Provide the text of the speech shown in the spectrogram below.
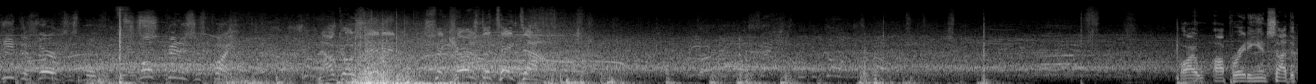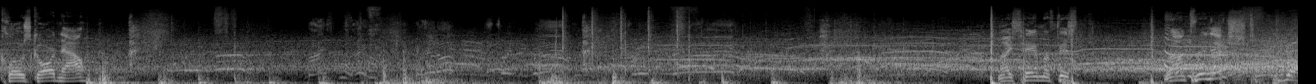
He deserves this moment. Go finish his fight. Now goes in and secures the takedown. All right, operating inside the closed guard now. Nice hammer fist. Round three next. You're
